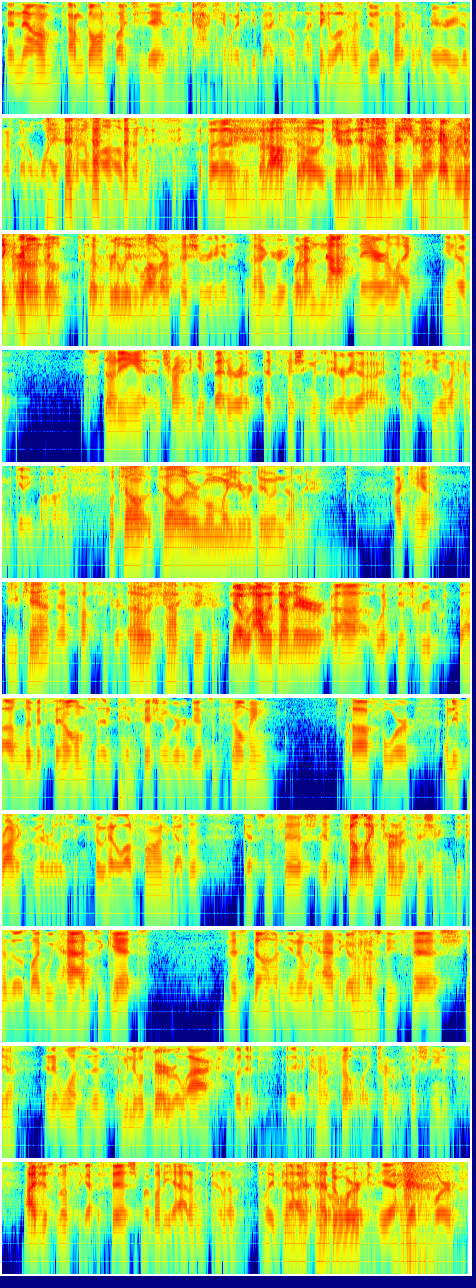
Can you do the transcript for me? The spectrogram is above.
And now I'm I'm gone for like two days. I'm like, God, I can't wait to get back home. I think a lot of it has to do with the fact that I'm married and I've got a wife that I love, and but but also Give even just our fishery. Like I've really grown to to really love our fishery, and I agree. when I'm not there, like you know, studying it and trying to get better at, at fishing this area, I, I feel like I'm getting behind. Well, tell tell everyone what you were doing down there. I can't. You can't. No, it's top secret. oh, I'm it's top kidding. secret. No, I was down there uh, with this group, uh, Live It Films and Pin Fishing. We were doing some filming uh, for a new product that they're releasing. So we had a lot of fun. Got to catch some fish. It felt like tournament fishing because it was like we had to get this done. You know, we had to go Uh-huh. catch these fish. Yeah. and it wasn't as I mean it was very relaxed, but it it kind of felt like tournament fishing, and I just mostly got to fish. My buddy Adam kind of played guy. Had- for had the to work. thing. Yeah, he had to work.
